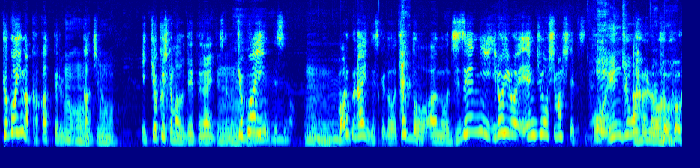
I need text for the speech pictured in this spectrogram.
曲は今かかってるうんうんうん。感じの1曲しかまだ出てないんですけど、うんうん曲はいいんですよ。うんうん悪くないんですけど、ちょっとあの事前にいろいろ炎上しましてですね。お炎上？あの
